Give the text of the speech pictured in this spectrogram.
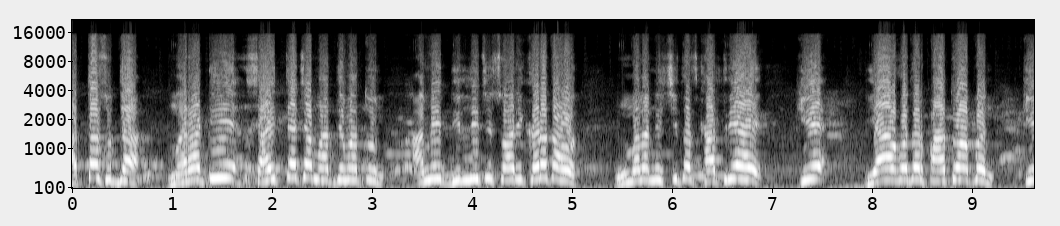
आत्ता सुद्धा मराठी साहित्याच्या माध्यमातून आम्ही दिल्लीची स्वारी करत आहोत. मला निश्चितच खात्री आहे की या अगोदर पाहतो आपण की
